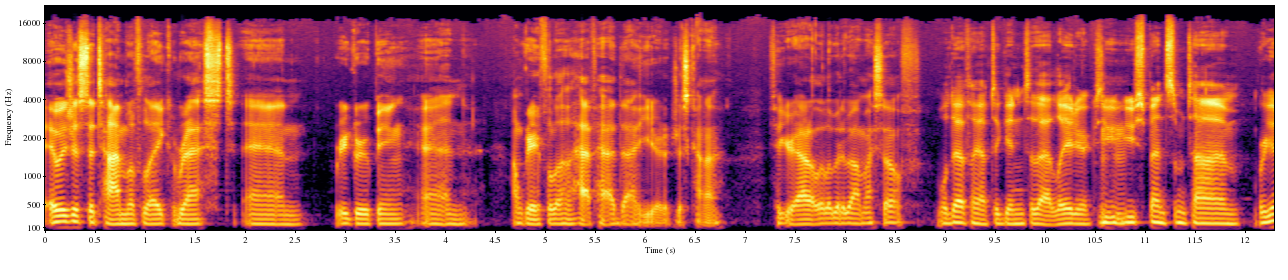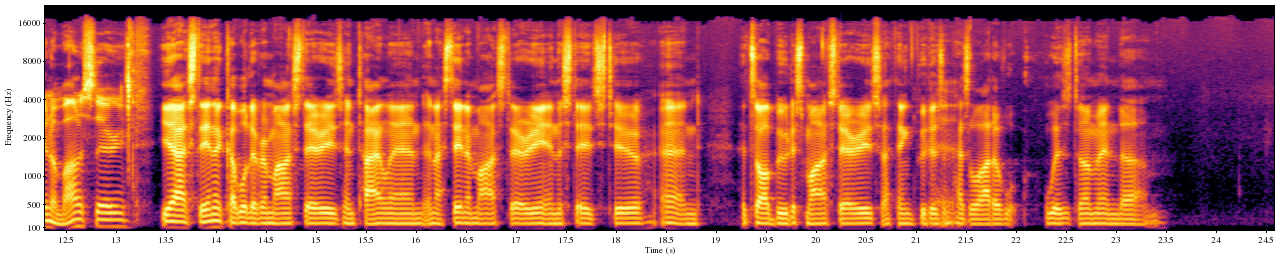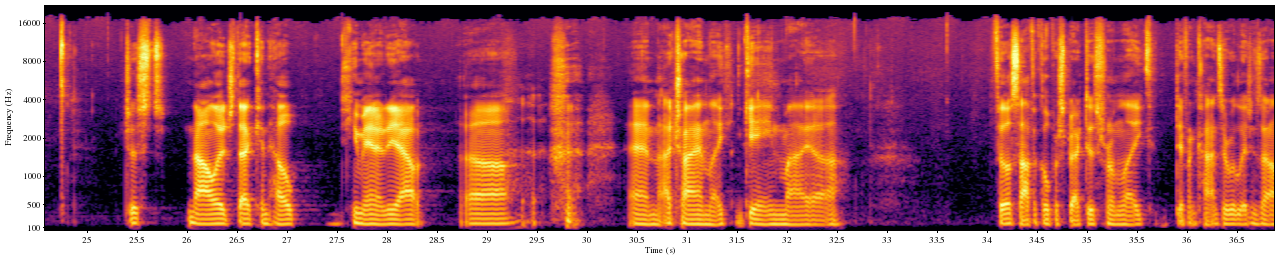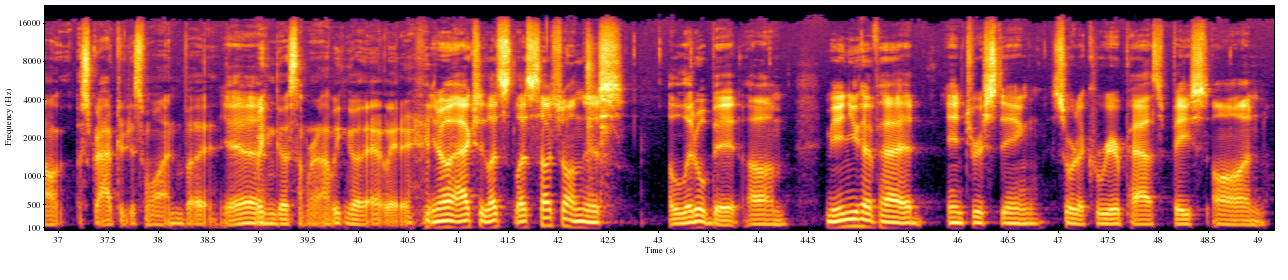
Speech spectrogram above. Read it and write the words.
it was just a time of like rest and regrouping, and I'm grateful to have had that year to just kind of figure out a little bit about myself. We'll definitely have to get into that later because you, you spent some time. Were you in a monastery? Yeah, I stayed in a couple different monasteries in Thailand, and I stayed in a monastery in the States too. And it's all Buddhist monasteries. I think Buddhism Yeah. has a lot of wisdom and um, just knowledge that can help humanity out. Uh, and I try and like gain my uh, philosophical perspectives from like different kinds of religions. I don't ascribe to just one, but Yeah. we can go somewhere else. We can go there later. you know, actually, let's let's touch on this a little bit. Um, me and you have had interesting sort of career paths based on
